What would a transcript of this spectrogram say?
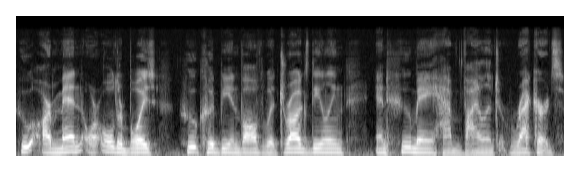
who are men or older boys who could be involved with drugs dealing and who may have violent records.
